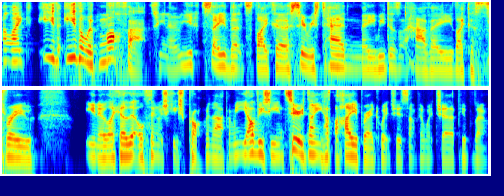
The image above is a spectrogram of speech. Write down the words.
And like even even with Moffat, you know, you could say that like a series ten maybe doesn't have a like a through, you know, like a little thing which keeps propping up. I mean, you- obviously in series nine you have the hybrid, which is something which uh, people don't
